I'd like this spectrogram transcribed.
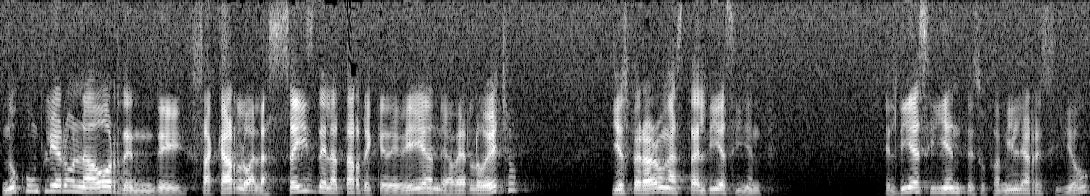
no cumplieron la orden de sacarlo a las seis de la tarde que debían de haberlo hecho y esperaron hasta el día siguiente. El día siguiente su familia recibió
